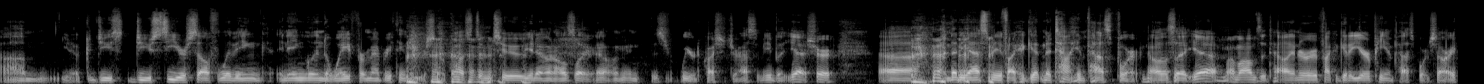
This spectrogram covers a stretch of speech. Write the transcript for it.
Um, you know, do you do you see yourself living in England away from everything that you're so accustomed to? You know, and I was like, oh, I mean, this is a weird question you're asking me, but yeah, sure. Uh, and then he asked me if I could get an Italian passport, and I was like, yeah, my mom's Italian, or if I could get a European passport. Sorry,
